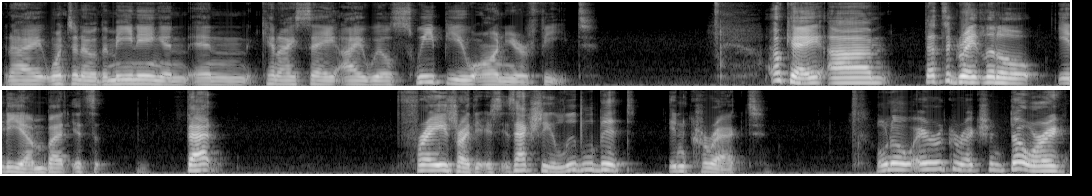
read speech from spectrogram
and I want to know the meaning. And and can I say I will sweep you on your feet? Okay, um, that's a great little idiom, but it's that phrase right there is, is actually a little bit incorrect. Oh no, error correction. Don't worry.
